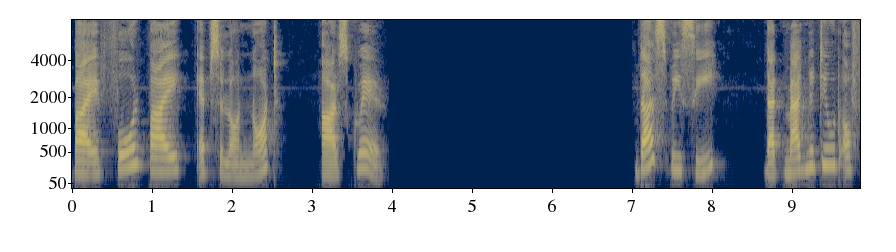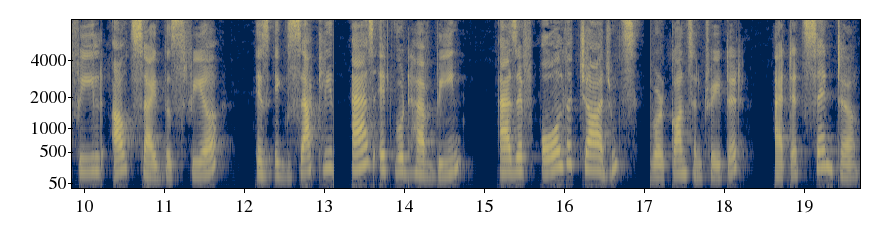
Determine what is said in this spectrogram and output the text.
by 4 pi epsilon naught r square. Thus we see that magnitude of field outside the sphere is exactly as it would have been as if all the charges were concentrated at its center.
